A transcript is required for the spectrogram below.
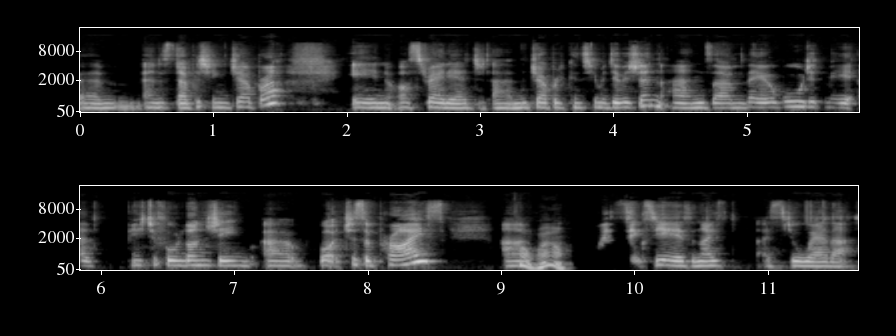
um, and establishing Jabra in Australia, um, the Jabra Consumer Division, and um, they awarded me a beautiful Longines uh, watch as a prize. Um, oh wow! Six years, and I I still wear that.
